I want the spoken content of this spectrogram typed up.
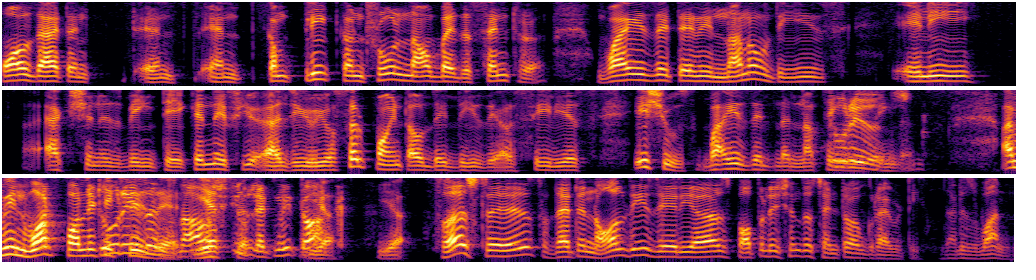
all that and, and, and complete control now by the center, why is it in none of these any action is being taken if you, as you yourself point out that these are serious issues, why is it that nothing Two is being reasons. done? I mean, what politics Two is there? Now, yes, sir. let me talk. Yeah, yeah. First is that in all these areas, population the center of gravity. That is one,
